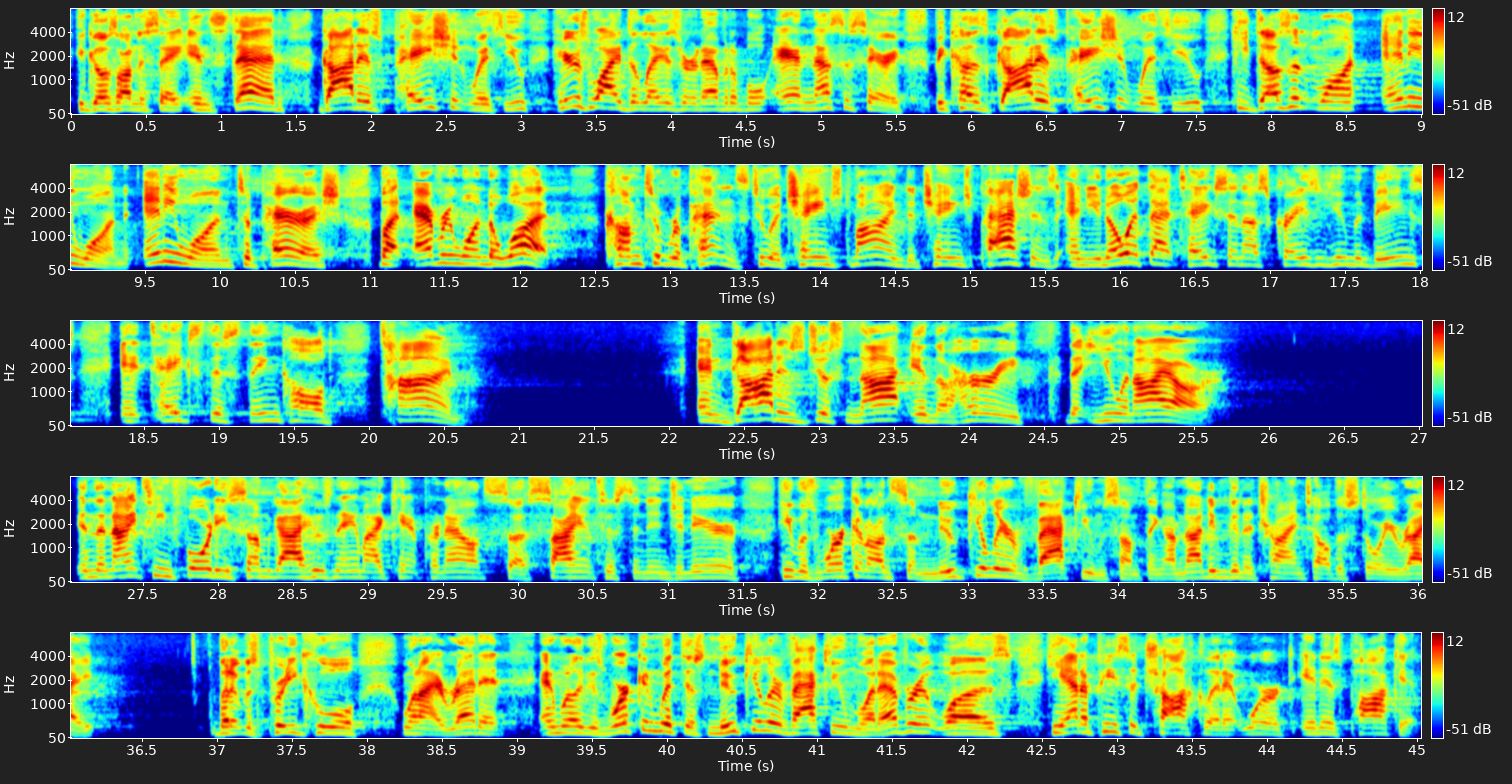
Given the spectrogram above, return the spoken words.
He goes on to say, instead, God is patient with you. Here's why delays are inevitable and necessary. Because God is patient with you, He doesn't want anyone, anyone to perish, but everyone to what? Come to repentance, to a changed mind, to change passions. And you know what that takes in us crazy human beings? It takes this thing called time. And God is just not in the hurry that you and I are. In the 1940s, some guy whose name I can't pronounce, a scientist and engineer, he was working on some nuclear vacuum something. I'm not even gonna try and tell the story right. but it was pretty cool when I read it. And while he was working with this nuclear vacuum, whatever it was, he had a piece of chocolate at work in his pocket.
